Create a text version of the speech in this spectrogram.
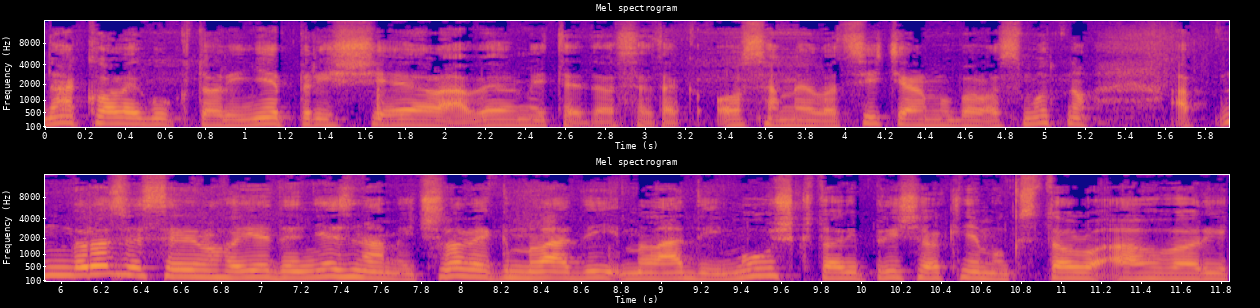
na kolegu, ktorý neprišiel a veľmi teda sa tak osamelo cítil, mu bolo smutno. A rozveselil ho jeden neznámy človek, mladý, mladý muž, ktorý prišiel k nemu k stolu a hovorí,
